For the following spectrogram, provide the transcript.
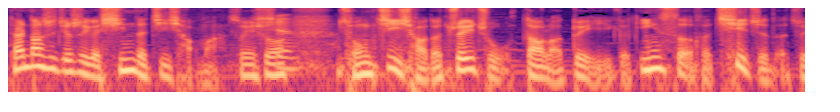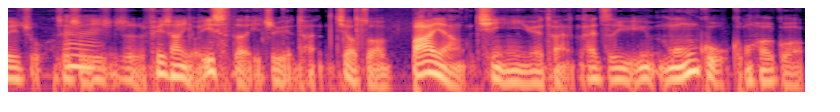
但是当时就是一个新的技巧嘛，所以说从技巧的追逐到了对一个音色和气质的追逐，这是嗯。一支非常有意思的一支乐团，叫做巴扬轻音乐团，来自于蒙古共和国。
